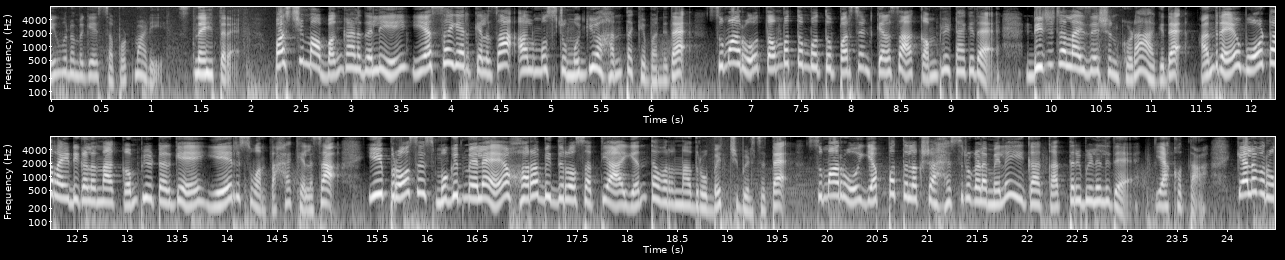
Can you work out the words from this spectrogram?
ನೀವು ನಮಗೆ ಸಪೋರ್ಟ್ ಮಾಡಿ. ಸ್ನೇಹಿತರೆ, ಪಶ್ಚಿಮ ಬಂಗಾಳದಲ್ಲಿ ಎಸ್ಐಆರ್ ಕೆಲಸ ಆಲ್ಮೋಸ್ಟ್ ಮುಗಿಯೋ ಹಂತಕ್ಕೆ ಬಂದಿದೆ. ಸುಮಾರು ತೊಂಬತ್ತೊಂಬತ್ತು ಪರ್ಸೆಂಟ್ ಕೆಲಸ ಕಂಪ್ಲೀಟ್ ಆಗಿದೆ. ಡಿಜಿಟಲೈಸೇಷನ್ ಕೂಡ ಆಗಿದೆ. ಅಂದ್ರೆ ವೋಟರ್ ಐಡಿಗಳನ್ನ ಕಂಪ್ಯೂಟರ್ಗೆ ಏರಿಸುವಂತಹ ಕೆಲಸ. ಈ ಪ್ರೋಸೆಸ್ ಮುಗಿದ ಮೇಲೆ ಹೊರಬಿದ್ದಿರೋ ಸತ್ಯ ಎಂತವರನ್ನಾದ್ರೂ ಬೆಚ್ಚಿ ಬೀಳಿಸುತ್ತೆ. ಸುಮಾರು ಎಪ್ಪತ್ತು ಲಕ್ಷ ಹೆಸರುಗಳ ಮೇಲೆ ಈಗ ಕತ್ತರಿ ಬೀಳಲಿದೆ. ಯಾಕೊತ್ತಾ? ಕೆಲವರು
